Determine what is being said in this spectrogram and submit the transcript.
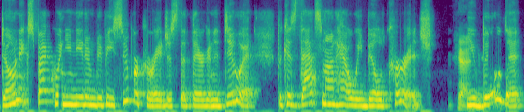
don't expect when you need them to be super courageous that they're going to do it because that's not how we build courage. Okay. You build it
